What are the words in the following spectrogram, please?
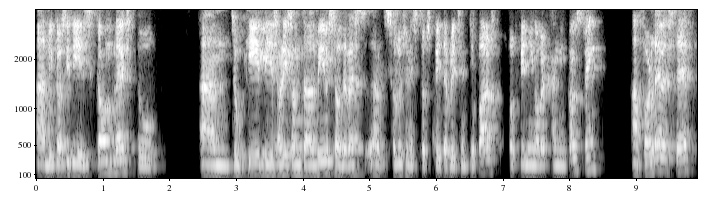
uh, because it is complex to um, to keep this horizontal beam. So the best uh, solution is to split the bridge into parts, fulfilling overhanging constraint. And for level set,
